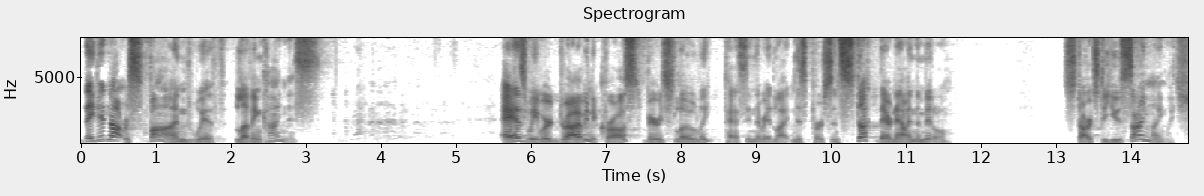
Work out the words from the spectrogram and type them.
they did not respond with loving kindness as we were driving across very slowly, passing the red light, and this person stuck there now in the middle starts to use sign language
